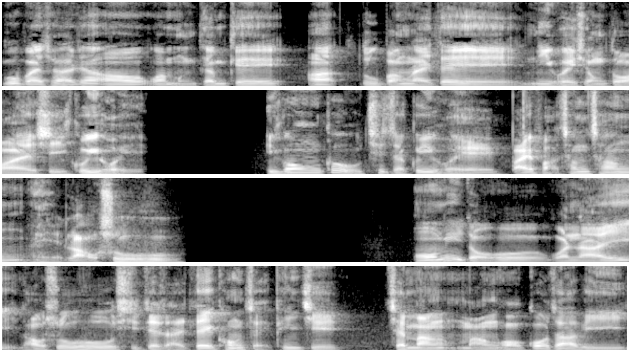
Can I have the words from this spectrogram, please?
牛排出来了后，我问店家啊，厨房内底年岁上大的是几岁？伊讲阁有七十几岁，白发苍苍的老师傅。阿弥陀佛，原来老师傅是在内底控制品质，千万唔通让古早味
